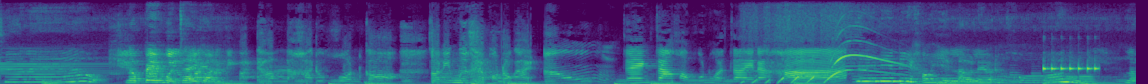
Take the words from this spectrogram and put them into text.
เจอแล้ว เราเปย์หัวใจก่อน ปฏิบัติธรรมนะคะทุกคนก็ตอนนี้มือแคปของน้องหายเอ้าแจงจางขอบคุณหัวใจนะคะนี่นี่นี่เขาเห็นเราแล้วทุกคน เรา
